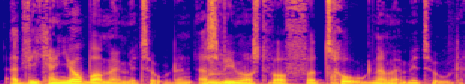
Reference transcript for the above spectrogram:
att vi kan jobba med metoden. Alltså Mm. vi måste vara förtrogna med metoden.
